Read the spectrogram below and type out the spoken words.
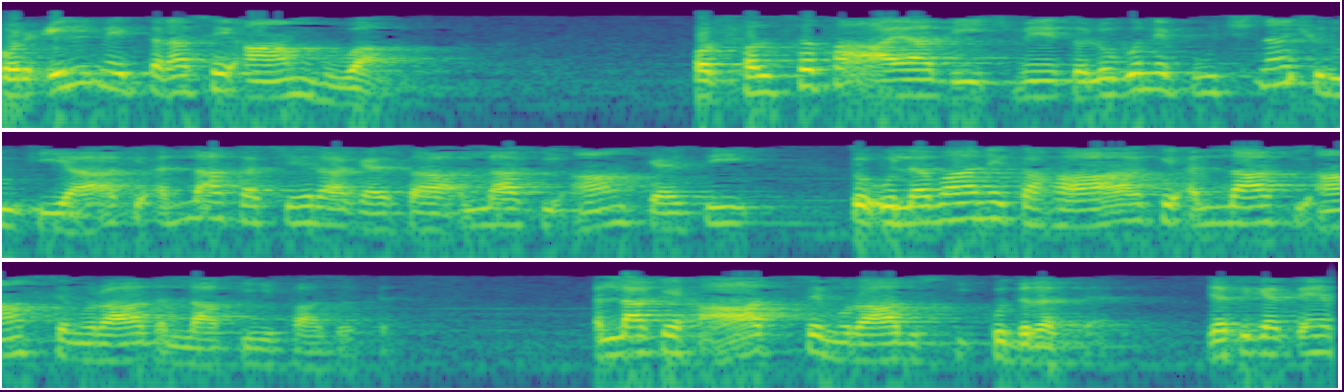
اور علم ایک طرح سے عام ہوا اور فلسفہ آیا بیچ میں، تو لوگوں نے پوچھنا شروع کیا کہ اللہ کا چہرہ کیسا، اللہ کی آنکھ کیسی؟ تو علماء نے کہا کہ اللہ کی آنکھ سے مراد اللہ کی حفاظت ہے۔ اللہ کے ہاتھ سے مراد اس کی قدرت ہے۔ جیسے کہتے ہیں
